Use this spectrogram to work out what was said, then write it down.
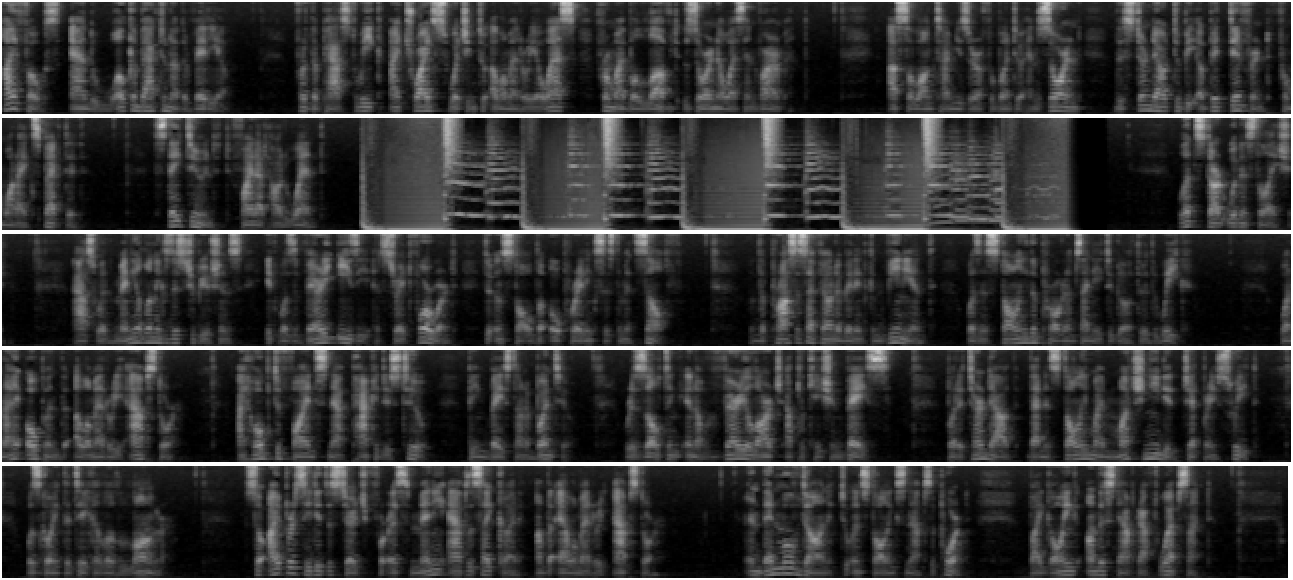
Hi folks and welcome back to another video. For the past week, I tried switching to Elementary OS from my beloved Zorin OS environment. As a longtime user of Ubuntu and Zorin, this turned out to be a bit different from what I expected. Stay tuned to find out how it went. Let's start with installation. As with many Linux distributions, it was very easy and straightforward to install the operating system itself. The process I found a bit inconvenient was installing the programs I need to go through the week. When I opened the Elementary App Store, I hoped to find Snap packages too, being based on Ubuntu, resulting in a very large application base. But it turned out that installing my much needed JetBrains suite was going to take a little longer so I proceeded to search for as many apps as I could on the Elementary App Store, and then moved on to installing Snap support by going on the Snapcraft website.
